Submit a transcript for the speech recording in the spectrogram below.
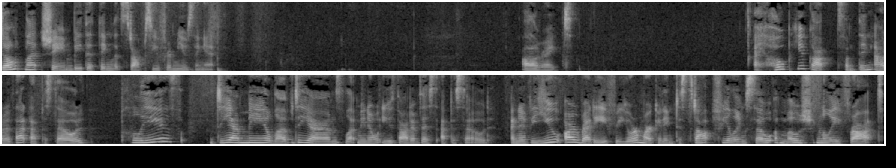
don't let shame be the thing that stops you from using it. All right. I hope you got something out of that episode. Please DM me, love DMs, let me know what you thought of this episode. And if you are ready for your marketing to stop feeling so emotionally fraught,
